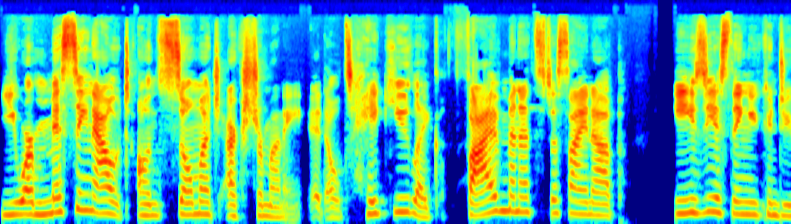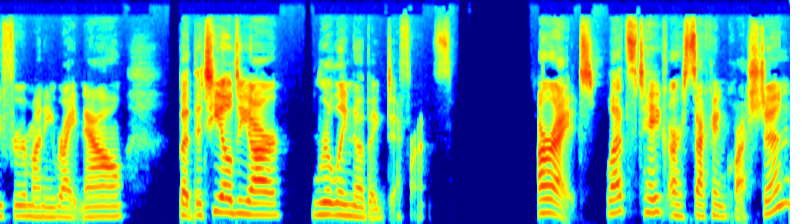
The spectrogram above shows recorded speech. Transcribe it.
you are missing out on so much extra money. It'll take you like 5 minutes to sign up. Easiest thing you can do for your money right now, but the TLDR really no big difference. All right, let's take our second question.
